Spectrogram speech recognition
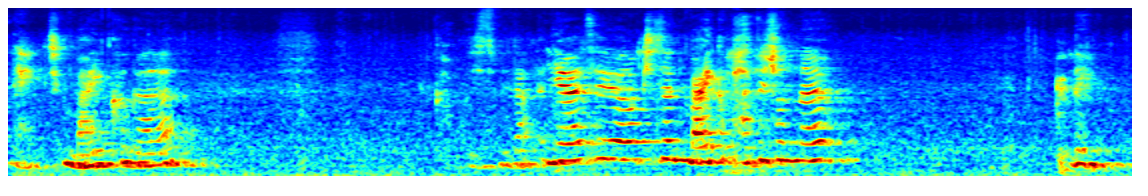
네, 지금 마이크가 가고 있습니다. 안녕하세요. 기자님 마이크 받으셨나요? 네.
